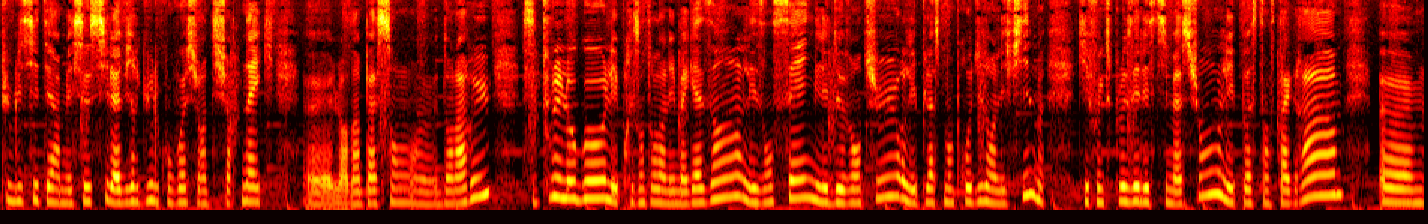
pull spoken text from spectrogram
publicitaire, mais c'est aussi la virgule qu'on voit sur un t-shirt Nike euh, lors d'un passant euh, dans la rue, c'est tous les logos, les présentants dans les magasins, les enseignes, les devantures, les placements produits dans les films qui font exploser l'estimation, les posts Instagram, euh,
